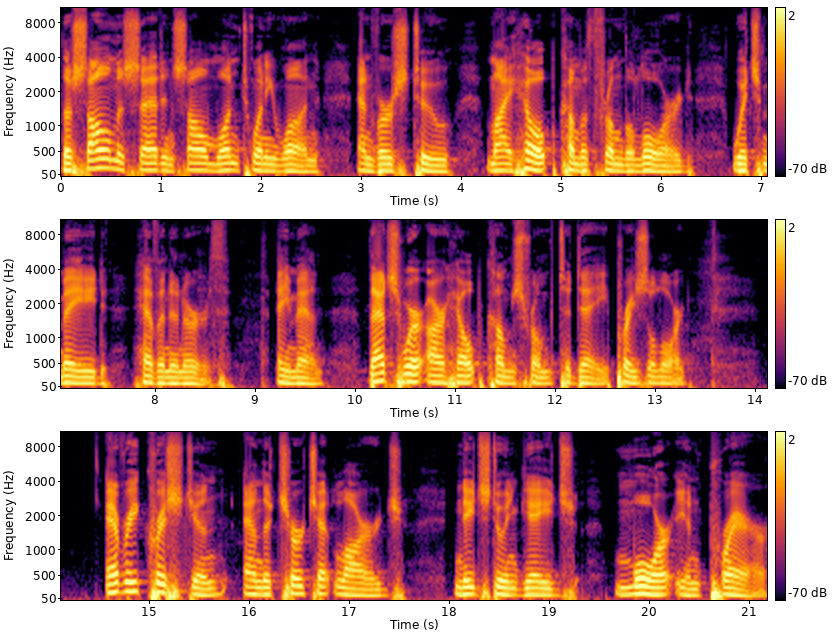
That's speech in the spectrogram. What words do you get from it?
The psalmist said in Psalm 121 and verse 2 My help cometh from the Lord, which made heaven and earth. Amen. That's where our help comes from today. Praise the Lord. Every Christian and the church at large needs to engage more in prayer.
